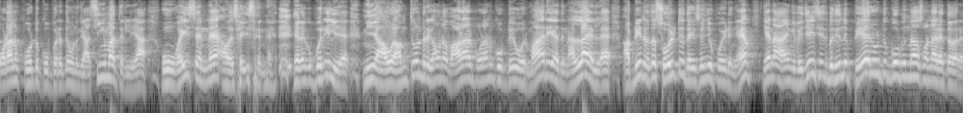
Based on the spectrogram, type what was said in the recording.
போடான்னு போட்டு கூப்பிட்றது உனக்கு அசிங்கமாக தெரியலையா? உன் வயசு என்ன? அவன் சைஸ் என்ன? எனக்கு புரியலையே. நீ அவ அமுத்துன்றிருக்க அவனை வாடா போடான்னு கூப்பிட்டு ஒரு மாதிரி அது நல்லா இல்லை அப்படின்றத சொல்லிட்டு தயவு செஞ்சு போயிடுங்க. ஏன்னா இங்கே விஜய் சேதுபதி வந்து பேர் விட்டு கூப்பிட்டு தான் சொன்னாரே தவிர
